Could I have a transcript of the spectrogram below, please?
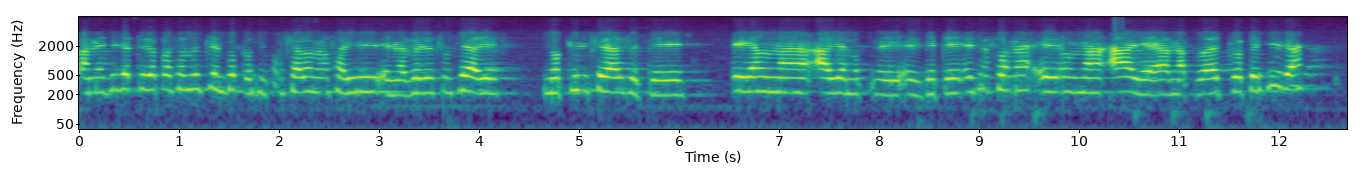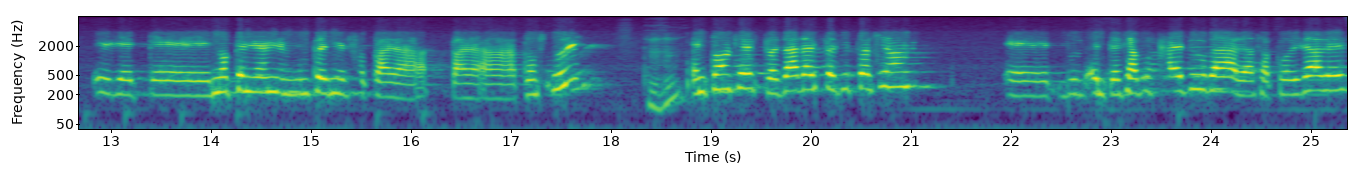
a medida que iba pasando el tiempo, pues empezaron a salir en las redes sociales noticias de que era una área, de que esa zona era una área natural protegida de que no tenían ningún permiso para, para construir. Entonces, pues dada esta situación, eh, empecé a buscar ayuda a las autoridades,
